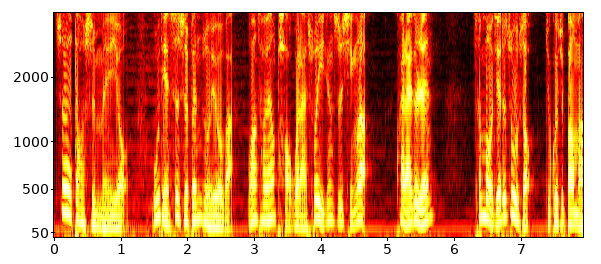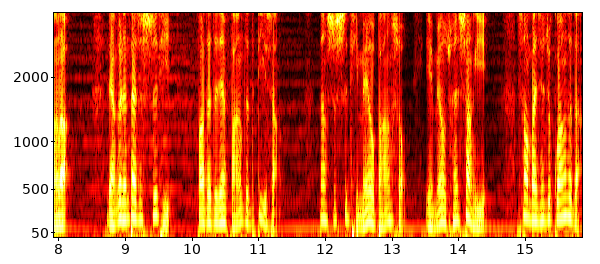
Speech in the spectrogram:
这倒是没有。五点四十分左右吧，王朝阳跑过来说已经执行了，快来个人。陈某杰的助手就过去帮忙了。两个人带着尸体放在这间房子的地上。当时尸体没有绑手，也没有穿上衣，上半身就光着的。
